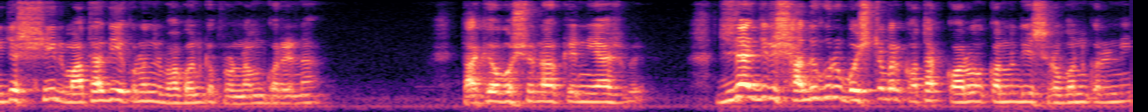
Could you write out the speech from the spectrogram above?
নিজের শির মাথা দিয়ে কোনোদিন ভগবানকে প্রণাম করে না, তাকে অবশ্য নরকে নিয়ে আসবে। যে যিনি সাধুগুরু বৈষ্ণবের কথা কর কর্ণ দিয়ে শ্রবণ করেনি,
